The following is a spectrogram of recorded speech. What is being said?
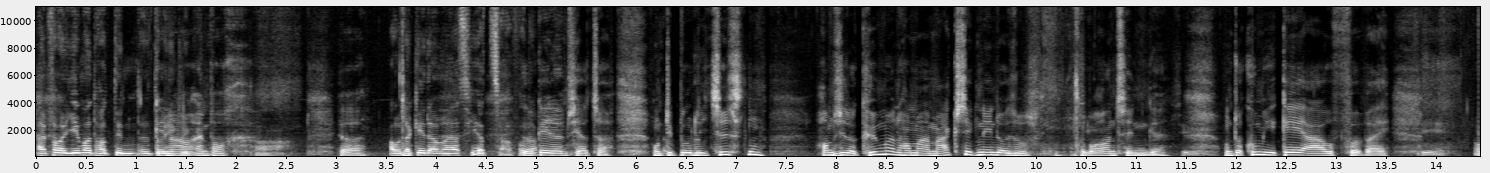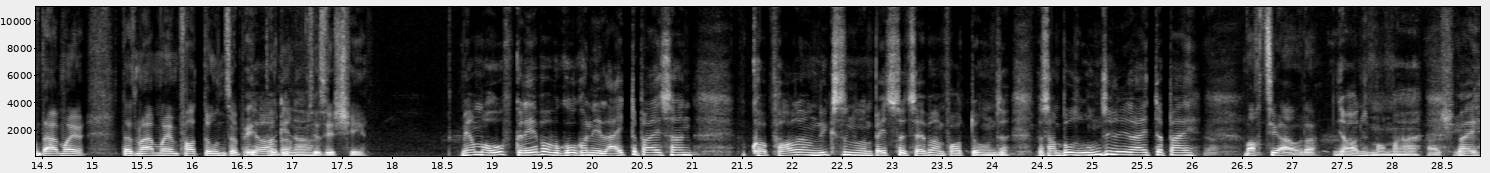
Einfach jemand hat den. Äh, genau, einfach. Ah. Ja. Aber da geht einem das Herz auf, oder? Da geht einem das Herz auf. Und die Polizisten haben sich da gekümmert, haben einen Maxi genannt, also Schön. Wahnsinn. Gell? Und da komme ich, gehe auch vorbei. Schön. Und auch mal, dass man auch mal im Vater unser Bett, ja, oder? Genau. Das ist schön. Wir haben oft Gräber, wo gar keine Leute dabei sind, kein Pfarrer und nichts, und am besten halt selber ein Vater unser. Da sind bloß unsere Leute dabei. Ja. Macht sie auch, oder? Ja, das machen wir auch. Ah, weil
